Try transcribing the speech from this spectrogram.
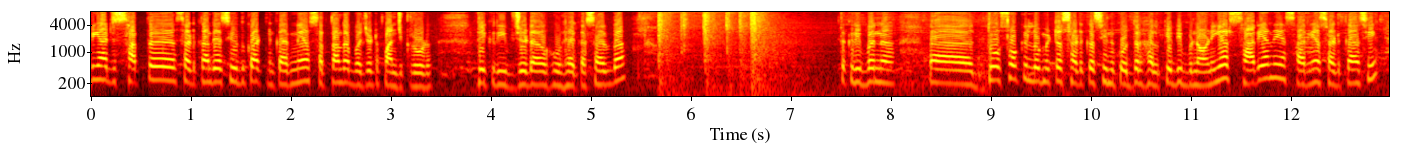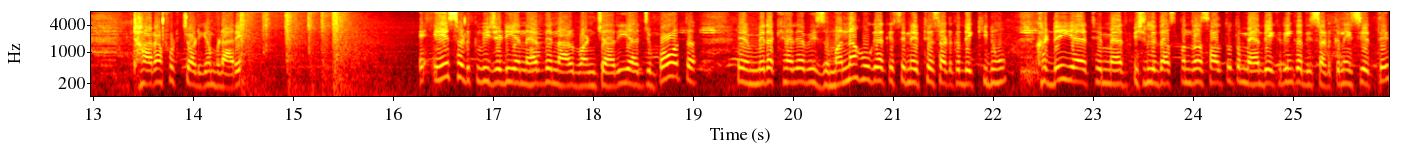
ਜਿਹੜੀਆਂ ਅੱਜ 7 ਸੜਕਾਂ ਦੇ ਅਸੀਂ ਉਦਘਾਟਨ ਕਰਨੇ ਆ ਸੱਤਾਂ ਦਾ ਬਜਟ 5 ਕਰੋੜ ਦੇ ਕਰੀਬ ਜਿਹੜਾ ਉਹ ਹੈਗਾ ਸਰ ਦਾ। ਤਕਰੀਬਨ ਅ, 200 ਕਿਲੋਮੀਟਰ ਸੜਕ ਅਸੀਂ ਨਕੋਦਰ ਹਲਕੇ ਦੀ ਬਣਾਉਣੀ ਆ ਔਰ ਸਾਰਿਆਂ ਦੀਆਂ ਸਾਰੀਆਂ ਸੜਕਾਂ ਅਸੀਂ 18 ਫੁੱਟ ਚੌੜੀਆਂ ਬਣਾ ਰਹੇ ਇਹ- ਸੜਕ ਵੀ ਜਿਹੜੀ ਹੈ ਨਹਿਰ ਦੇ ਨਾਲ ਬਣ ਜਾ ਰਹੀ ਹੈ ਅੱਜ ਬਹੁਤ ਮੇਰਾ ਖਿਆਲ ਹੈ ਵੀ ਜ਼ਮਾਨਾ ਹੋ ਗਿਆ ਕਿਸੇ ਨੇ ਇੱਥੇ ਸੜਕ ਦੇਖੀ ਨੂੰ ਖੱਡੇ ਹੀ ਆ ਇੱਥੇ। ਮੈਂ ਪਿਛਲੇ 10-15 ਸਾਲ ਤੋਂ ਤਾਂ ਮੈਂ ਦੇਖ ਰਹੀ ਕਦੀ ਸੜਕ ਨਹੀਂ ਸੀ ਇੱਥੇ।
